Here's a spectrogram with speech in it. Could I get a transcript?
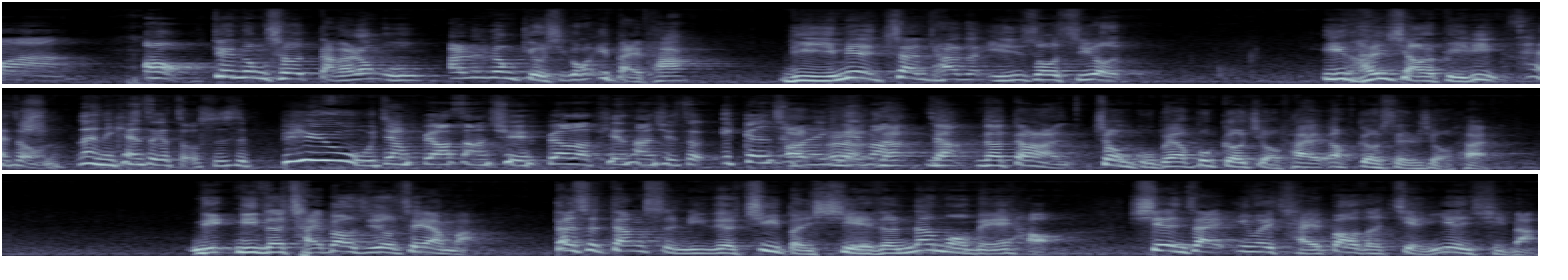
啊。哦，电动车大概都五，啊，那种九十公一百趴，里面占它的营收只有一个很小的比例。蔡总，那你看这个走势是咻这样飙上去，飙到天上去之后，一根长黑 K 棒。那那那当然，这种股票不割韭菜，要割谁的韭菜？你你的财报只有这样嘛？但是当时你的剧本写的那么美好。现在因为财报的检验期嘛，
